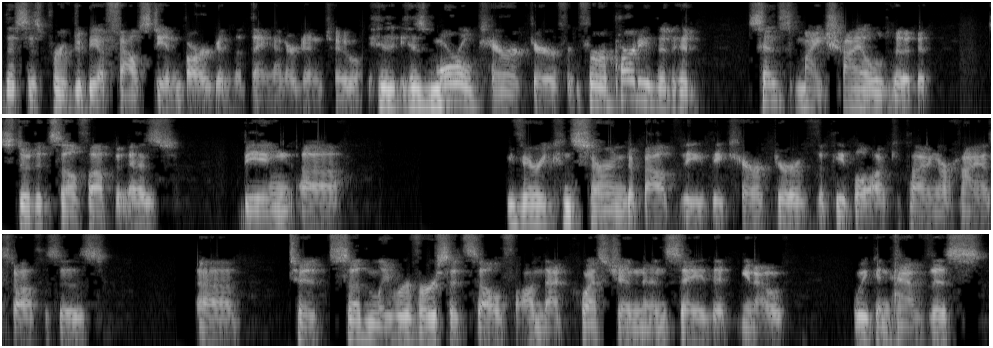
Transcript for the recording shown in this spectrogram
this has proved to be a Faustian bargain that they entered into. His, his moral character, for, for, a party that had, since my childhood, stood itself up as being uh, very concerned about the, the character of the people occupying our highest offices, uh, to suddenly reverse itself on that question and say that, you know, we can have this,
